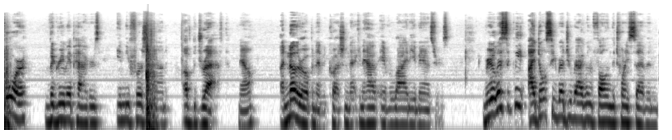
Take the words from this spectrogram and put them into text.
for the Green Bay Packers in the first round of the draft. Now, another open-ended question that can have a variety of answers. Realistically, I don't see Reggie Ragland falling to 27. With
